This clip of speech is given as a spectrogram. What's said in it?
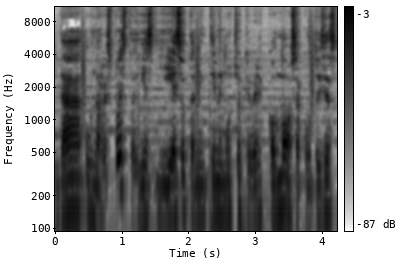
da una respuesta y, es, y eso también tiene mucho que ver cómo, o sea, como tú dices,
